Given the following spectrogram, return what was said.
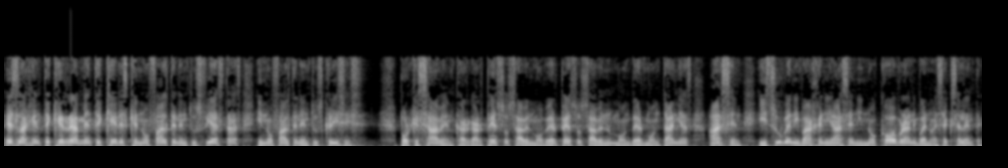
es la gente que realmente quieres que no falten en tus fiestas y no falten en tus crisis. Porque saben cargar pesos, saben mover pesos, saben mover montañas, hacen y suben y bajan y hacen y no cobran. Y bueno, es excelente.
